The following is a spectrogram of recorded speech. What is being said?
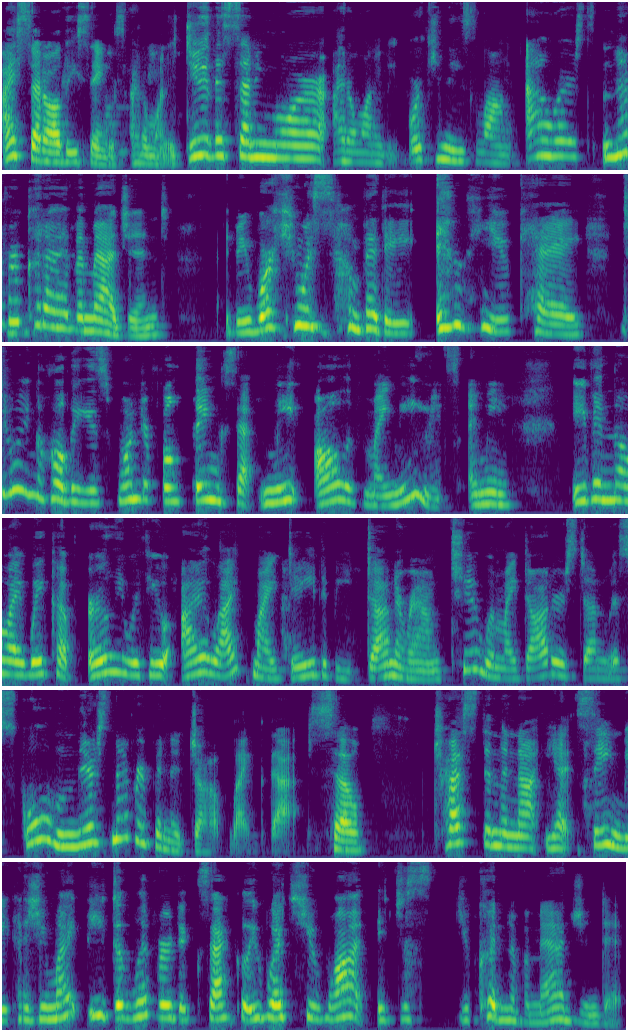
i said all these things i don't want to do this anymore i don't want to be working these long hours never mm-hmm. could i have imagined i'd be working with somebody in the uk doing all these wonderful things that meet all of my needs i mean even though I wake up early with you, I like my day to be done around two when my daughter's done with school. And there's never been a job like that. So trust in the not yet seen because you might be delivered exactly what you want. It just, you couldn't have imagined it.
